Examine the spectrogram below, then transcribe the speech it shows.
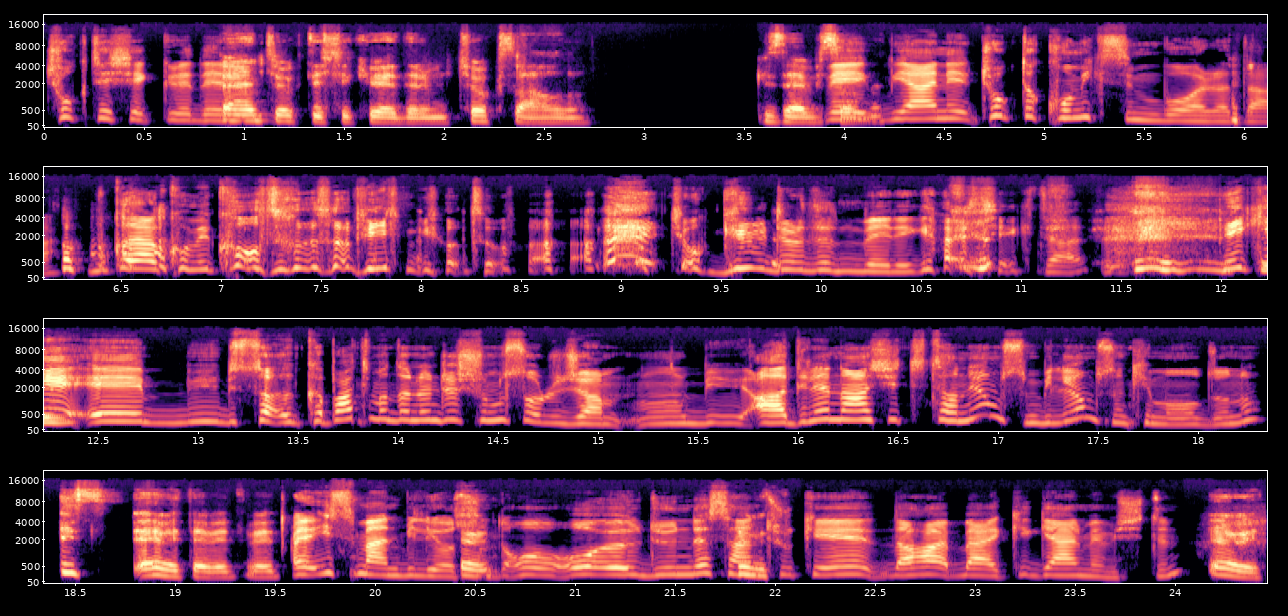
Çok teşekkür ederim. Ben çok teşekkür ederim. Çok sağ olun. Güzel bir Ve sohbet. yani çok da komiksin bu arada. bu kadar komik olduğunu da bilmiyordum. çok güldürdün beni gerçekten. Peki e, kapatmadan önce şunu soracağım. Adile Naşit'i tanıyor musun? Biliyor musun kim olduğunu? Evet evet evet. E, ismen biliyorsun. Evet. O, o öldüğünde sen evet. Türkiye'ye daha belki gelmemiştin. Evet.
